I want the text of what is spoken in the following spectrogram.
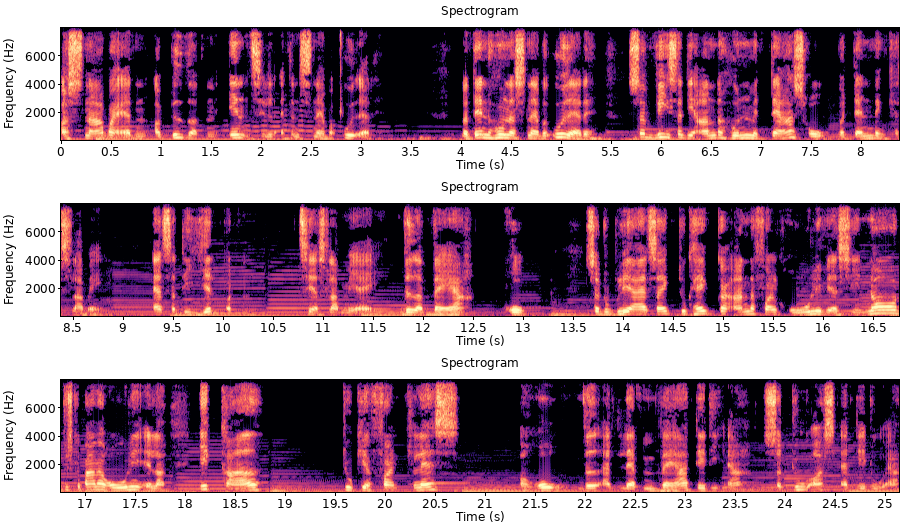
og snapper af den, og bider den indtil, at den snapper ud af det. Når den hund er snappet ud af det, så viser de andre hunde med deres ro, hvordan den kan slappe af. Altså, det hjælper den til at slappe mere af ved at være ro. Så du bliver altså ikke, du kan ikke gøre andre folk rolige ved at sige, Nå, du skal bare være rolig, eller ikke græde. Du giver folk plads og ro ved at lade dem være det, de er, så du også er det, du er.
